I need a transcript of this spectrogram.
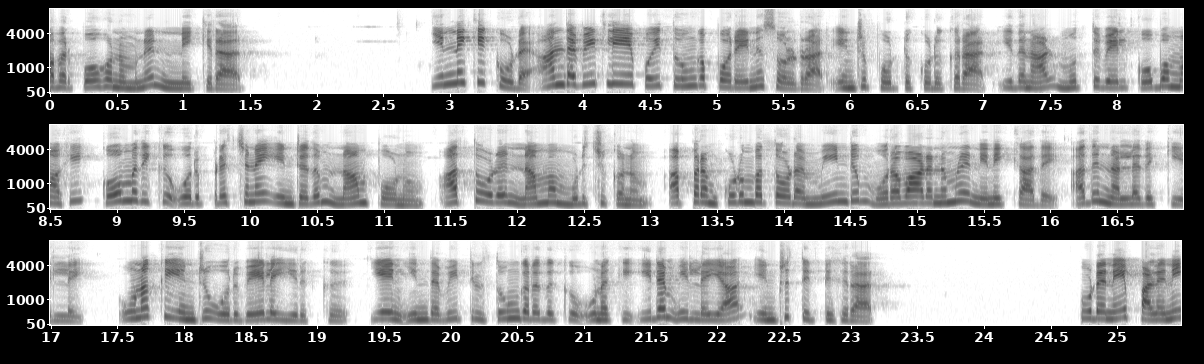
அவர் போகணும்னு நினைக்கிறார். இன்னைக்கு கூட அந்த வீட்லயே போய் தூங்க போறேன்னு சொல்றார் என்று போட்டு கொடுக்கிறார். இதனால் முத்துவேல் கோபமாகி கோமதிக்கு ஒரு பிரச்சனை என்றதும் நாம் போனோம். அத்தோடு நம்ம முடிச்சுக்கணும். அப்புறம் குடும்பத்தோட மீண்டும் உறவாடணும்னு நினைக்காதே அது நல்லதுக்கு இல்லை. உனக்கு என்று ஒரு வேலை இருக்கு. ஏன் இந்த வீட்டில் தூங்குறதுக்கு உனக்கு இடம் இல்லையா? என்று திட்டுகிறார். உடனே பழனி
